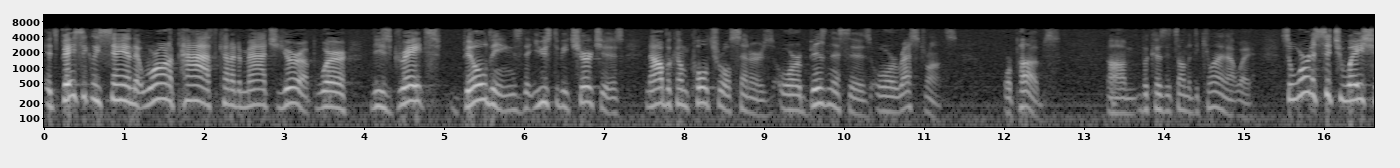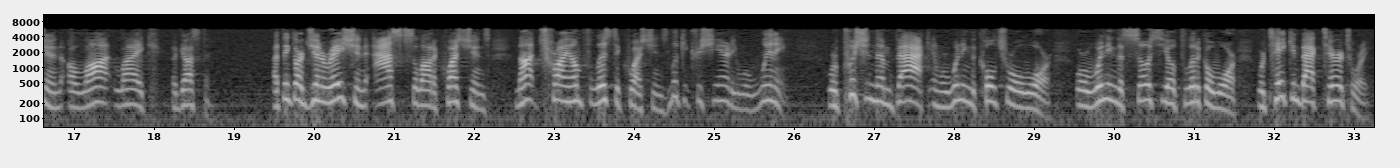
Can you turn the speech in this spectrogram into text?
it's basically saying that we're on a path kind of to match Europe, where these great buildings that used to be churches now become cultural centers or businesses or restaurants or pubs um, because it's on the decline that way. So we're in a situation a lot like Augustine. I think our generation asks a lot of questions, not triumphalistic questions. Look at Christianity, we're winning. we're pushing them back and we're winning the cultural war. We're winning the socio political war. We're taking back territory.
